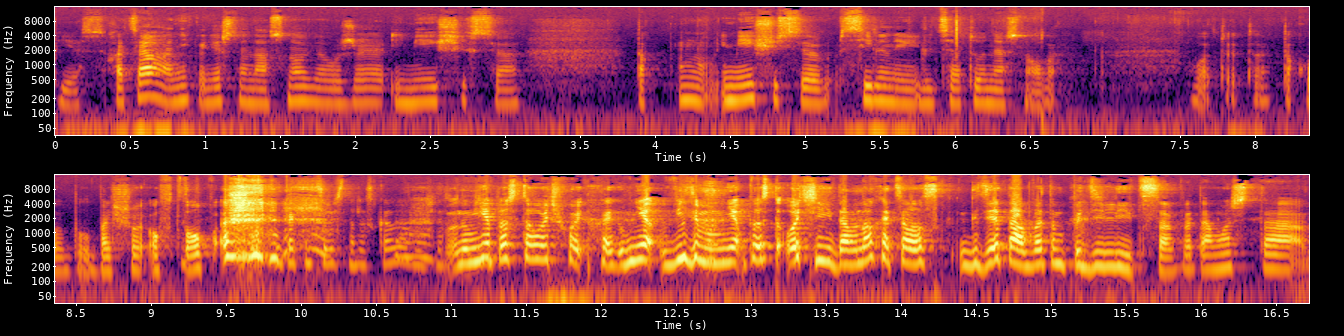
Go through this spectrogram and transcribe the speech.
пьесы. Хотя они, конечно, на основе уже имеющихся, так, ну, имеющейся сильной литературной основы. Вот это такой был большой оф топ Так интересно рассказывала Ну, мне просто очень... Мне, видимо, мне просто очень давно хотелось где-то об этом поделиться, потому что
